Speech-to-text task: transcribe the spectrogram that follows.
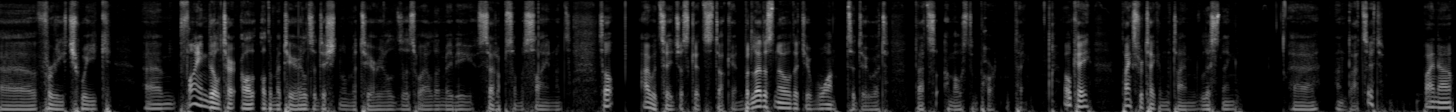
uh, for each week. Um, find alter- other materials, additional materials as well, and maybe set up some assignments. So I would say just get stuck in, but let us know that you want to do it. That's a most important thing. Okay, thanks for taking the time listening, uh, and that's it. Bye now.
